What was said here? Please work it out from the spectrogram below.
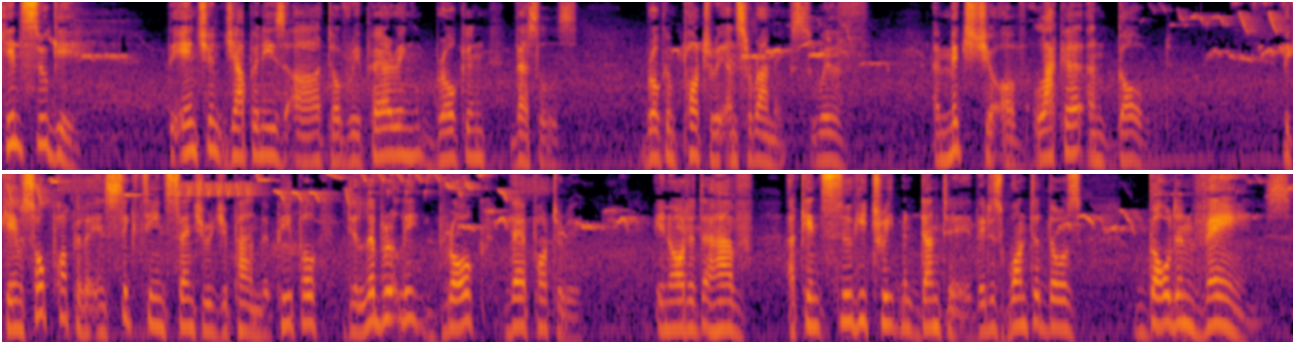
Kintsugi, the ancient Japanese art of repairing broken vessels, broken pottery and ceramics with a mixture of lacquer and gold, became so popular in 16th century Japan that people deliberately broke their pottery in order to have a kintsugi treatment done to it. They just wanted those golden veins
